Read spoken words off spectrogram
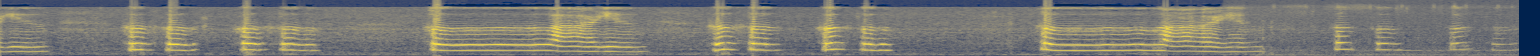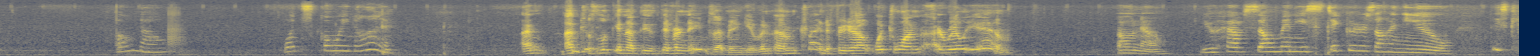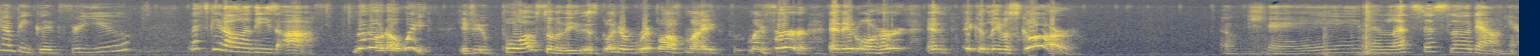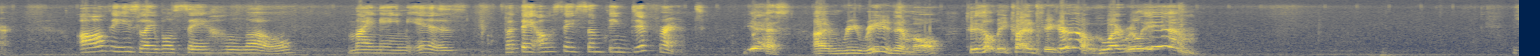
are you? Who, who, who, who? Who are you? Who, who, who, who? Who are you? Who, who, who, who? Oh no. What's going on? I'm I'm just looking at these different names I've been given. I'm trying to figure out which one I really am. Oh no. You have so many stickers on you. These can't be good for you. Let's get all of these off. No, no, no, wait. If you pull off some of these, it's going to rip off my my fur, and it will hurt, and it could leave a scar. Okay, then let's just slow down here. All these labels say hello, my name is, but they all say something different. Yes, I'm rereading them all to help me try and figure out who I really am.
